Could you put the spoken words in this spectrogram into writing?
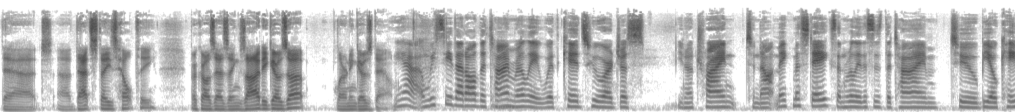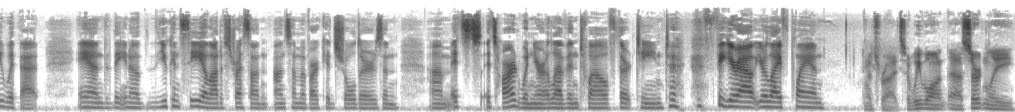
that uh, that stays healthy because as anxiety goes up, learning goes down. Yeah, and we see that all the time, really, with kids who are just you know trying to not make mistakes and really this is the time to be okay with that. And the, you know you can see a lot of stress on on some of our kids shoulders and um, it's it's hard when you're 11 12 13 to figure out your life plan. That's right. So we want uh, certainly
